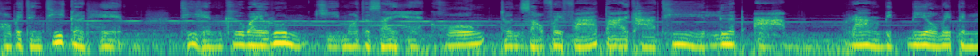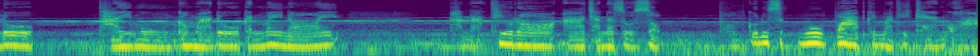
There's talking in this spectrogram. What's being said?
พอไปถึงที่เกิดเหตุ ที่เห็นคือวัยรุ่นขี่มอเตอร์ไซค์แหกโค้ง จนเสาไฟฟ้าตายคาที่เลือดอาบ ร่างบิดเบี้ยวไม่เป็นลูกไทยมุงก็มาดูกันไม่น้อย ขณะที่รออาชันสูตรศพ ผมก็รู้สึกวูบวาบขึ้นมาที่แขนขวา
